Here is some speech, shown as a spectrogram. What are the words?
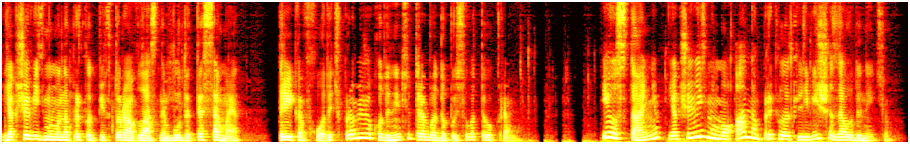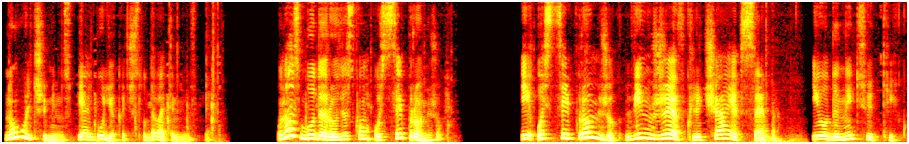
Якщо візьмемо, наприклад, півтора, власне, буде те саме. Трійка входить в проміжок, одиницю треба дописувати окремо. І останнє, якщо візьмемо А, наприклад, лівіше за одиницю. 0 чи мінус 5, будь-яке число, давайте мінус 5. У нас буде розв'язком ось цей проміжок. І ось цей проміжок, він вже включає в себе і одиницю, і трійку.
